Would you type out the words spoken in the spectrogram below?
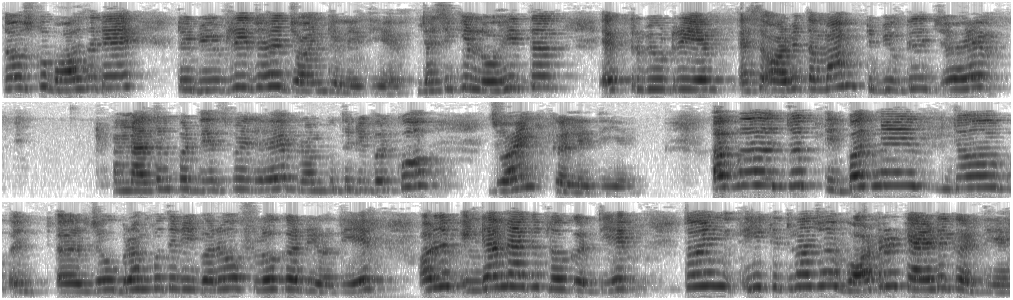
तो उसको बहुत सारे ट्रिब्यूटरी जो है ज्वाइन कर लेती है। जैसे कि लोहित एक ट्रिब्यूटरी है, ऐसे और भी तमाम ट्रिब्यूटरी जो है अरुणाचल प्रदेश में जो है ब्रह्मपुत्र रिवर को ज्वाइन कर लेती है। अब जो तिब्बत में जो जो ब्रह्मपुत्र रिवर है वो फ्लो कर रही होती है, और जब इंडिया में आके फ्लो करती है तो ये कितना जो है वाटर कैरी करती है,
